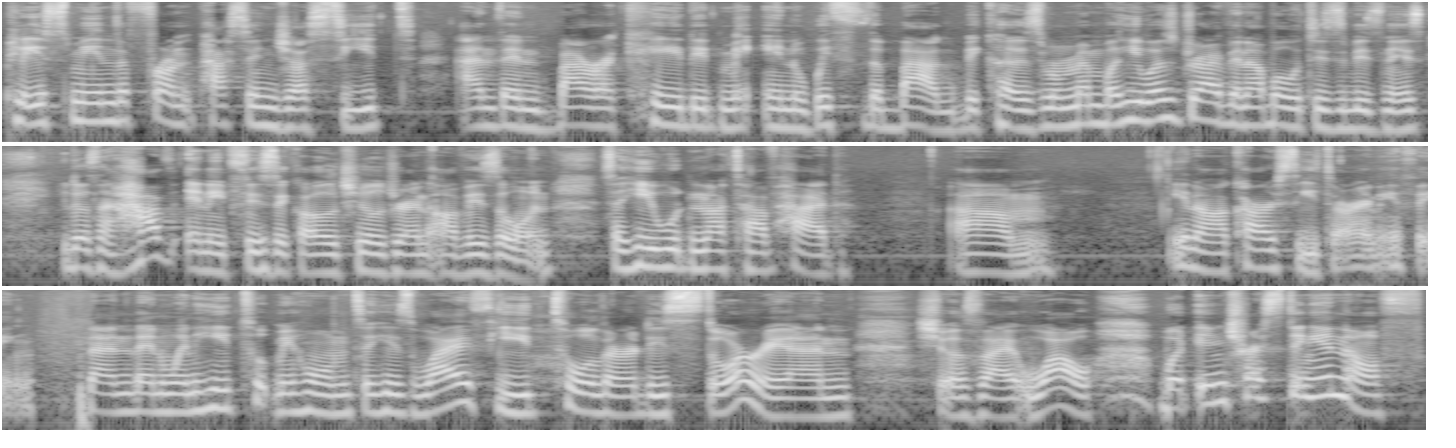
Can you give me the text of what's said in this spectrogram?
placed me in the front passenger seat and then barricaded me in with the bag because remember he was driving about his business he doesn't have any physical children of his own so he would not have had um, you know, a car seat or anything. And then when he took me home to his wife, he told her this story and she was like, wow. But interesting enough,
